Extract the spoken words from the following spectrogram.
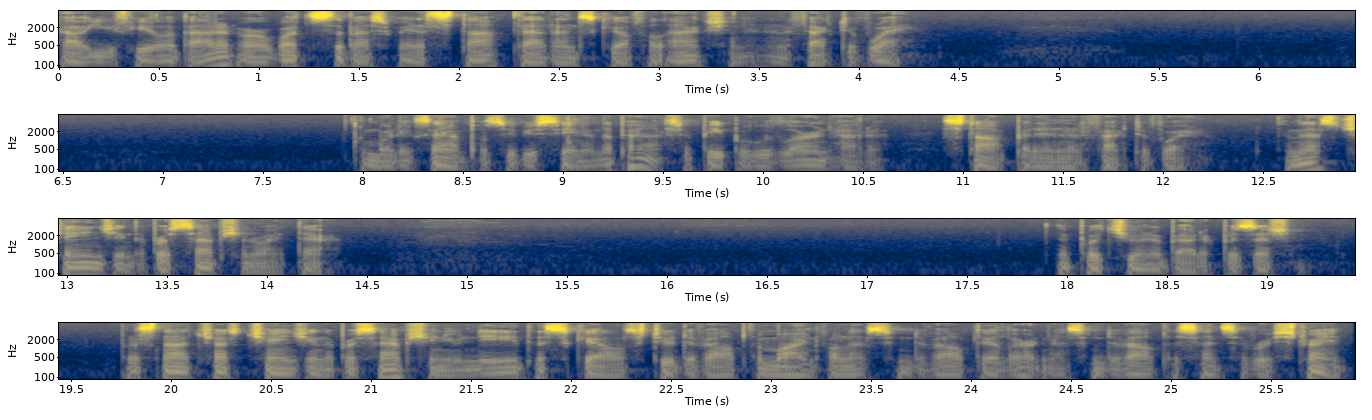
How you feel about it, or what's the best way to stop that unskillful action in an effective way. And what examples have you seen in the past of people who've learned how to stop it in an effective way? And that's changing the perception right there. It puts you in a better position. But it's not just changing the perception. You need the skills to develop the mindfulness and develop the alertness and develop the sense of restraint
